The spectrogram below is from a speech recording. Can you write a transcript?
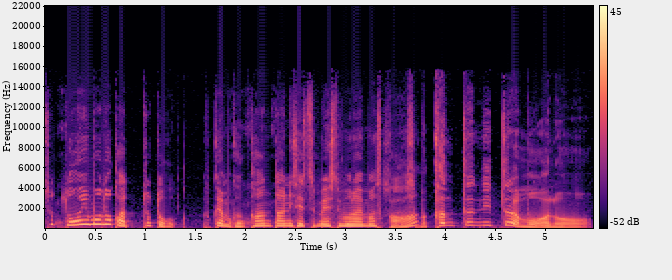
ちょっとどういうものかちょっと福山君簡単に説明してもらえますか？まあ、簡単に言ったらもう、あの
